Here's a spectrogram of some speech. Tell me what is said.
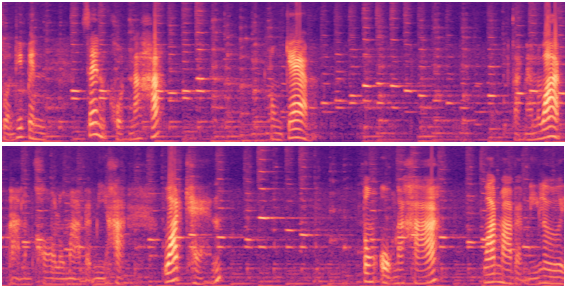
ส่วนที่เป็นเส้นขนนะคะ ตรงแก้ม จากนั้นวาดาลำคอลงมาแบบนี้ค่ะ วาดแขน ตรงอกนะคะ วาดมาแบบนี้เลย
